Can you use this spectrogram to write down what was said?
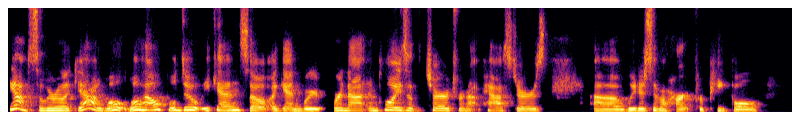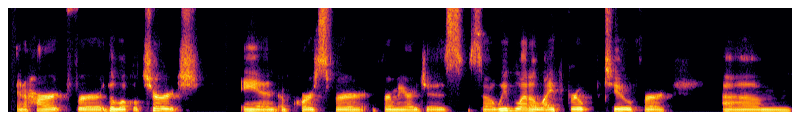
yeah so we were like yeah we'll, we'll help we'll do what we can. So again we're, we're not employees of the church we're not pastors. Um, we just have a heart for people and a heart for the local church and of course for for marriages. So we've led a life group too for um,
